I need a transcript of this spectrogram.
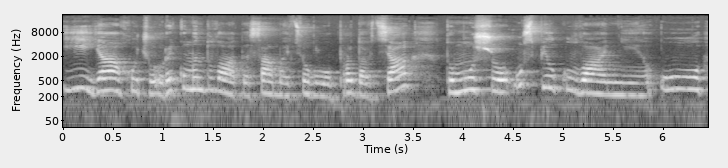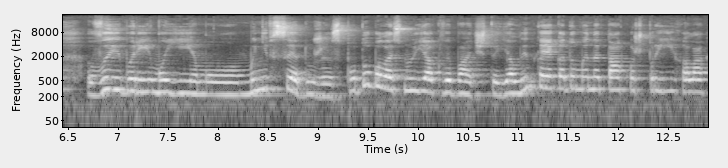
І я хочу рекомендувати саме цього продавця, тому що у спілкуванні, у виборі моєму мені все дуже сподобалось. Ну, як ви бачите, ялинка, яка до мене також приїхала,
